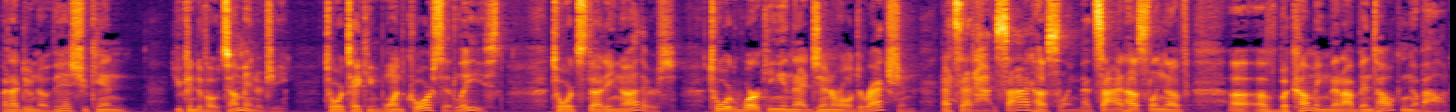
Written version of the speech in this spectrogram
But I do know this you can, you can devote some energy toward taking one course at least, toward studying others, toward working in that general direction. That's that side hustling, that side hustling of uh, of becoming that I've been talking about.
